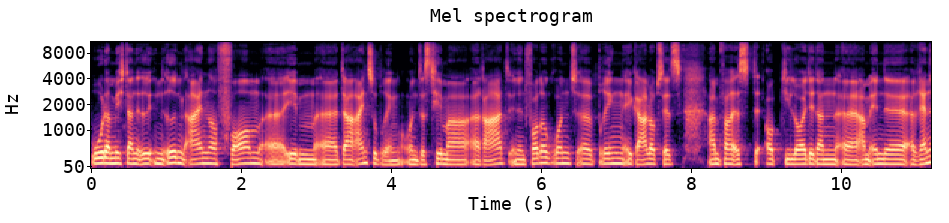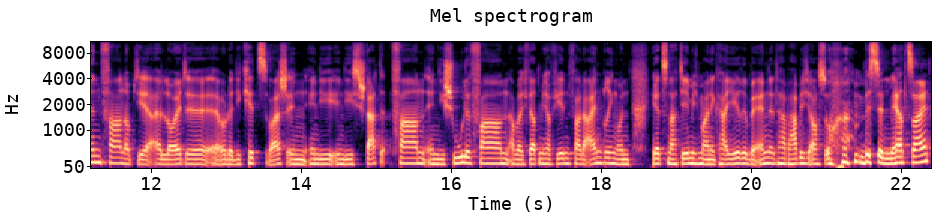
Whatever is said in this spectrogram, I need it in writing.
oder mich dann in irgendeinem einer Form äh, eben äh, da einzubringen und das Thema Rad in den Vordergrund äh, bringen, egal ob es jetzt einfach ist, ob die Leute dann äh, am Ende Rennen fahren, ob die äh, Leute äh, oder die Kids was in, in, die, in die Stadt fahren, in die Schule fahren, aber ich werde mich auf jeden Fall da einbringen und jetzt, nachdem ich meine Karriere beendet habe, habe ich auch so ein bisschen mehr Zeit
